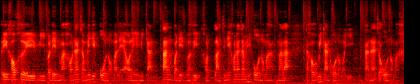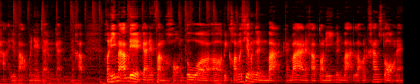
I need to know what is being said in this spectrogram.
เฮ้ยเขาเคยมีประเด็นว่าเขาน่าจะไม่ได้โอนออกมาแล้วอะไรเงี้ยมีการตั้งประเด็นว่าเฮ้ยเขาหลังจากนี้เขาน่าจะไม่โอนออกมามาละแต่เขาก็มีการโอนออกมาอีก แต่น่าจะโอนออกมาขายหรือเปล่าไม่แน่ใจเหมือนกันนะครับคราวนี้มาอัปเดตกันในฝั่งของตัวบิตคอยเมื่อเทียบกับเงินบาทกันบ้างนะครับตอนนี้เงินบาทเราค่อนข้างสตรองนะ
